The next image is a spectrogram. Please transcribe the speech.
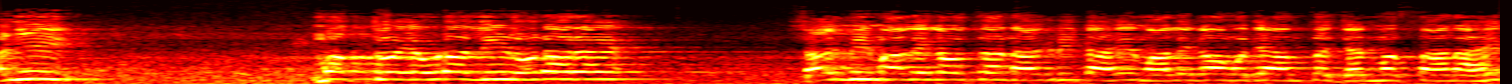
आणि मग तो एवढा लीड होणार आहे. साहेब मी मालेगावचा नागरिक आहे. मालेगावमध्ये आमचं जन्मस्थान आहे.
